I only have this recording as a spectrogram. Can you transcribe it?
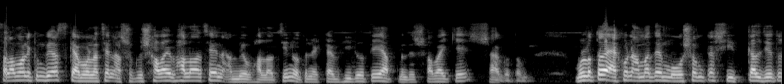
আসসালামু আলাইকুম ভিউয়ার্স, কেমন আছেন? আশা করি সবাই ভালো আছেন, আমিও ভালো আছি। নতুন একটা ভিডিওতে আপনাদের সবাইকে স্বাগতম। মূলত এখন আমাদের মৌসুমটা শীতকাল যেহেতু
